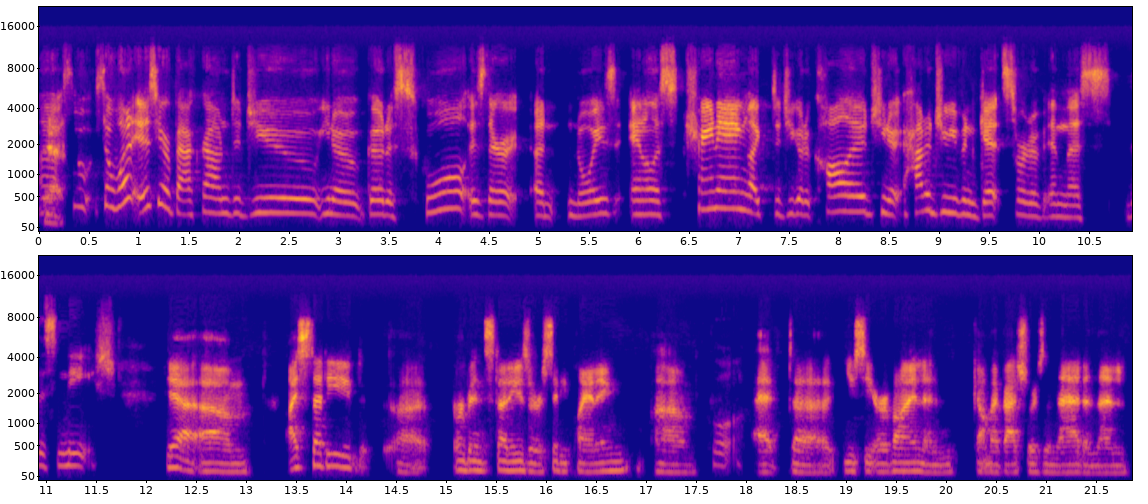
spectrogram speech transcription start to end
Uh, yeah. So, so what is your background? Did you, you know, go to school? Is there a noise analyst training? Like, did you go to college? You know, how did you even get sort of in this this niche? Yeah, um, I studied uh, urban studies or city planning um, cool. at uh, UC Irvine and got my bachelor's in that, and then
